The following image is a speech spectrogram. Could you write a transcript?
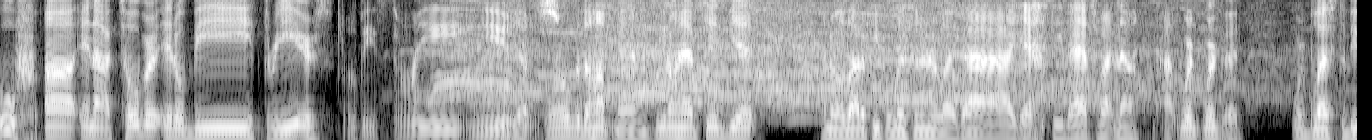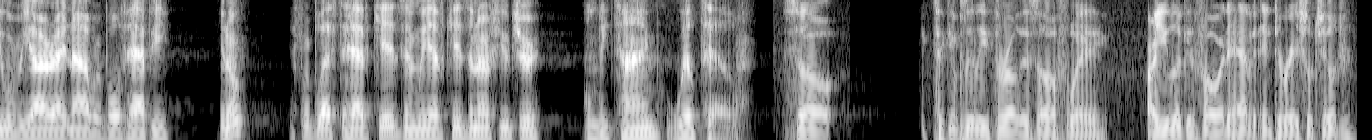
Oof. Uh in October it'll be three years. It'll be three years. Yep, we're over the hump, man. We don't have kids yet. I know a lot of people listening are like, ah, yeah, see, that's what. No, we're we're good. We're blessed to be where we are right now. We're both happy. You know, if we're blessed to have kids and we have kids in our future, only time will tell. So, to completely throw this off, way, are you looking forward to having interracial children?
